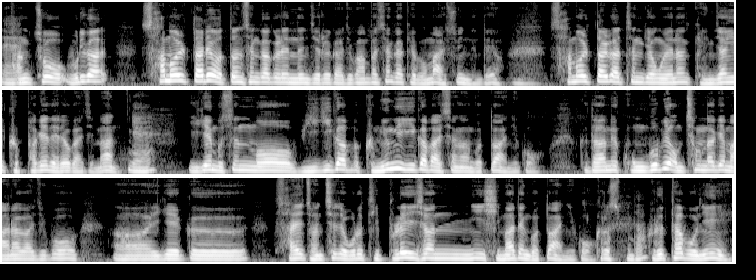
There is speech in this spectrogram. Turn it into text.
예. 당초 우리가 3월 달에 어떤 생각을 했는지를 가지고 한번 생각해 보면 알 수 있는데요. 음. 3월 달 같은 경우에는 굉장히 급하게 내려가지만 예. 이게 무슨 뭐 위기가 금융 위기가 발생한 것도 아니고 그다음에 공급이 엄청나게 많아 가지고 어 이게 그 사회 전체적으로 디플레이션이 심화된 것도 아니고 그렇습니다. 그렇다 보니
